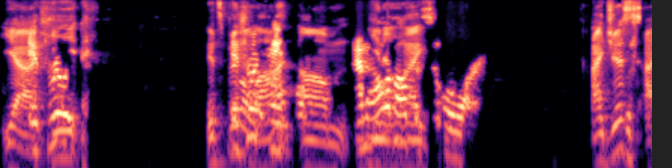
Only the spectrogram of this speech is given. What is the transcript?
Yeah, It's really- It's been it's a really lot. painful. Um, I'm you all know, about I, the Civil War. I just I,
